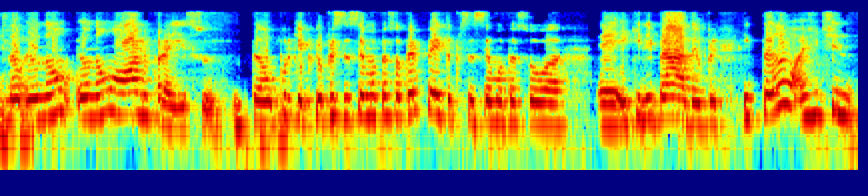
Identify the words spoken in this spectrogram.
Não, eu não, eu não olho para isso. Então, por quê? Porque eu preciso ser uma pessoa perfeita, eu preciso ser uma pessoa é, equilibrada. Pre... Então, a gente,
